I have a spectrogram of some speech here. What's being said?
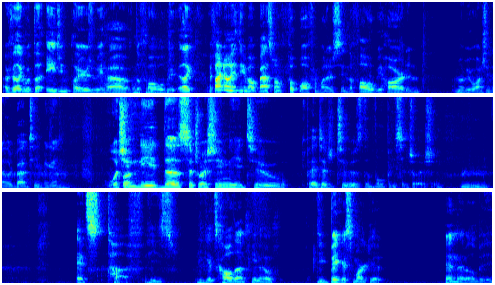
I feel like with the aging players we have, the fall will be like if I know anything about basketball and football from what I've seen, the fall will be hard, and I'm gonna be watching another bad team again. What But- you need, the situation you need to pay attention to is the Volpe situation. Mm-hmm. It's tough. He's he gets called up, you know, the biggest market in the MLB.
